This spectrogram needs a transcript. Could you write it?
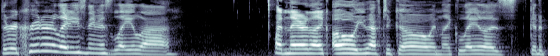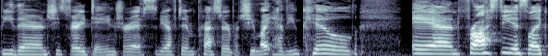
the recruiter lady's name is Layla. And they're like, oh, you have to go, and like Layla's gonna be there, and she's very dangerous, and you have to impress her, but she might have you killed. And Frosty is like,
